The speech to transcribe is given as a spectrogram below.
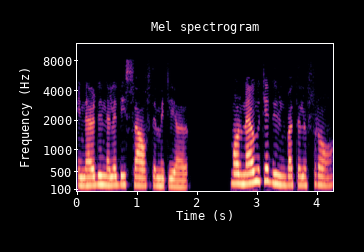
en nou doen hulle diezelfde met jou. Maar nou moet jy doen wat hulle vraag.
